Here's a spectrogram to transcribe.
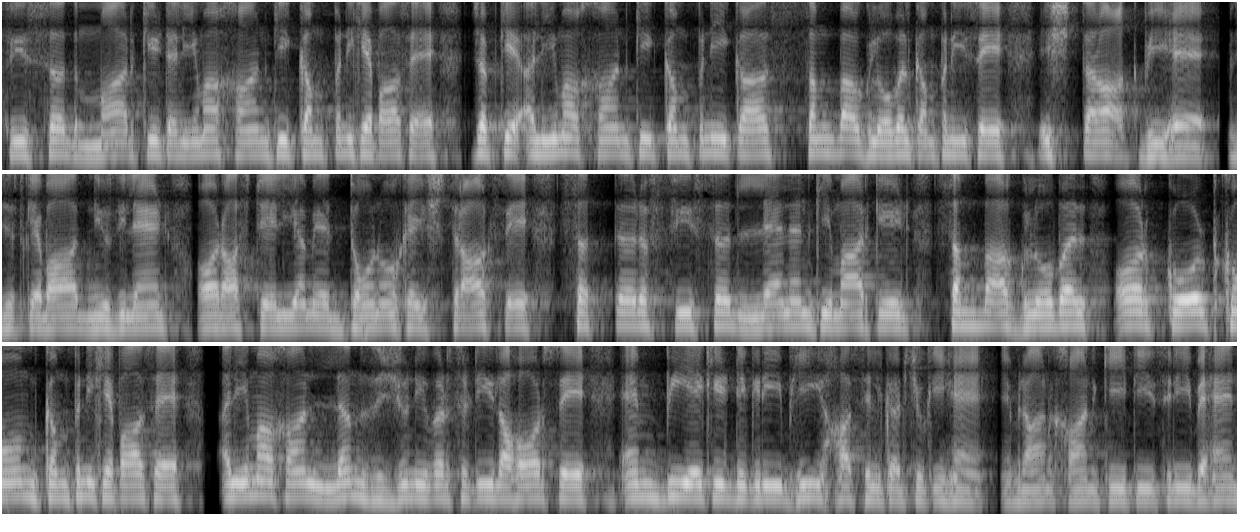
فیصد مارکیٹ علیمہ خان کی کمپنی کے پاس ہے، جبکہ علیمہ خان کی کمپنی کا سمبا گلوبل کمپنی سے اشتراک بھی ہے۔ جس کے بعد نیوزی لینڈ اور آسٹریلیا میں دونوں کے اشتراک سے ستر فیصد لینن کی مارکیٹ سمبا گلوبل اور کوٹ کوم کمپنی کے پاس ہے۔ علیمہ خان لمز یونیورسٹی لاہور سے ایم بی اے کی ڈگری بھی حاصل کر چکی ہیں۔ عمران خان کی تیسری بہن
